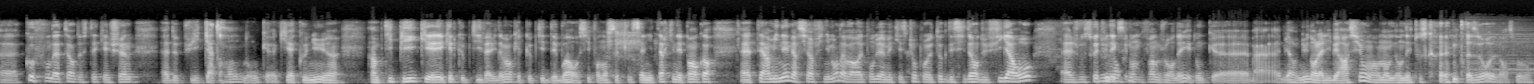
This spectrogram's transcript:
euh, cofondateur de Staycation euh, depuis 4 ans, donc qui a connu un petit pic et quelques petits, bah, évidemment quelques petites déboires aussi pendant cette crise sanitaire qui n'est pas encore terminée. Merci infiniment d'avoir répondu à mes questions pour le talk décideur du Figaro. je vous souhaite une excellente fin de journée et donc bah, bienvenue dans la libération. On, on est tous quand même très heureux en ce moment.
